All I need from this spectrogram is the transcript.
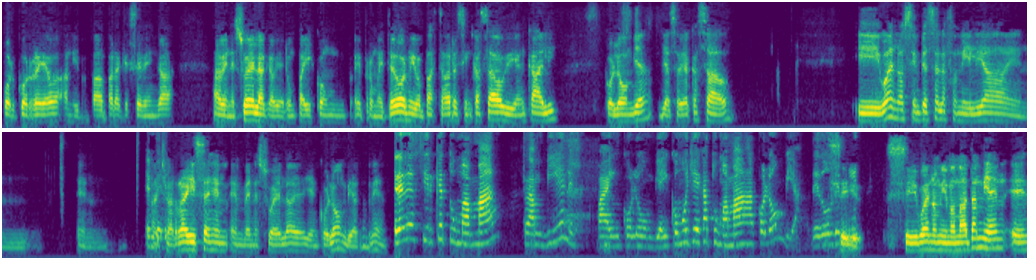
por correo a mi papá para que se venga a Venezuela, que había un país con, eh, prometedor. Mi papá estaba recién casado, vivía en Cali, Colombia, ya se había casado. Y bueno, así empieza la familia en, en, a echar raíces en, Venezuela y en Colombia también. Quiere decir que tu mamá también está en Colombia. ¿Y cómo llega tu mamá a Colombia? ¿De dónde sí, Sí, bueno, mi mamá también es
